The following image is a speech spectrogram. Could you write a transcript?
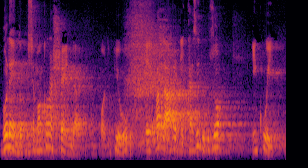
Volendo possiamo ancora scendere un po' di più e parlare di casi d'uso in cui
